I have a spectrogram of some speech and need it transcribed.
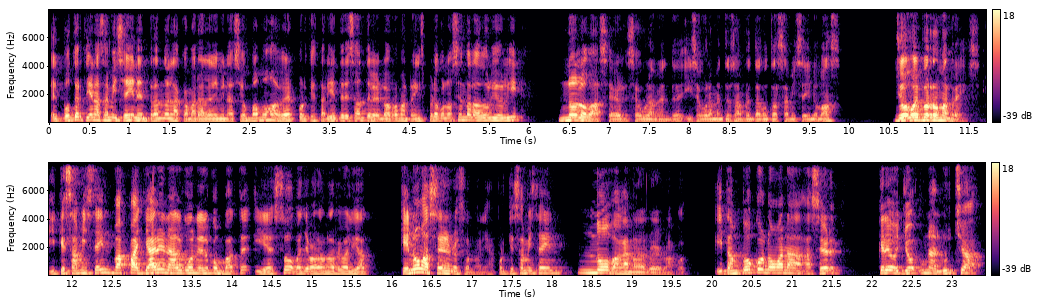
El póster tiene a Sami Zayn entrando en la cámara de la eliminación. Vamos a ver porque estaría interesante verlo a Roman Reigns. Pero conociendo a la WWE, no lo va a hacer seguramente. Y seguramente se va a enfrentar contra Sami Zayn nomás. Yo voy por Roman Reigns. Y que Sami Zayn va a fallar en algo en el combate. Y eso va a llevar a una rivalidad que no va a ser en WrestleMania. Porque Sami Zayn no va a ganar el Royal Rumble. Y tampoco no van a hacer, creo yo, una lucha.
